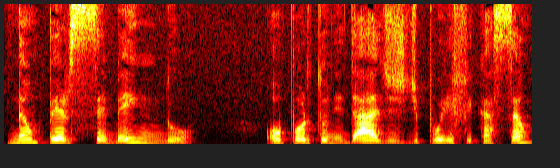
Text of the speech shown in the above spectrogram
Não percebendo oportunidades de purificação?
